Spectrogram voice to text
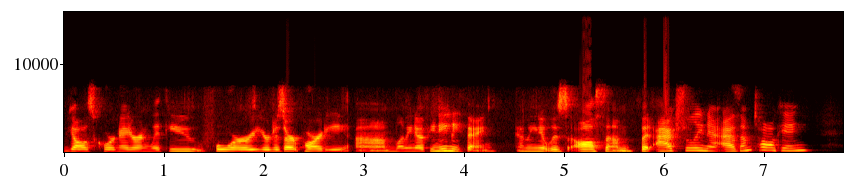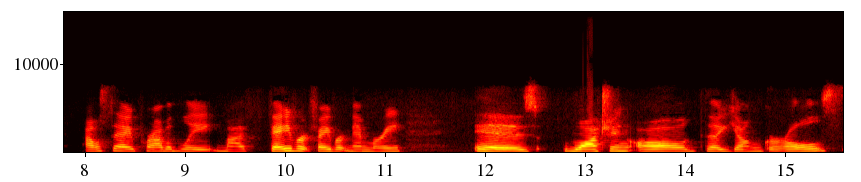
y'all's coordinator and with you for your dessert party. Um, let me know if you need anything. I mean it was awesome. But actually now as i'm talking i'll say probably my favorite favorite memory is watching all the young girls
